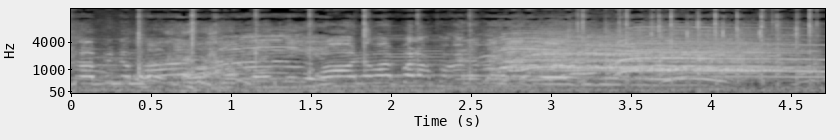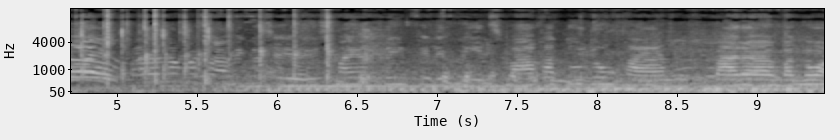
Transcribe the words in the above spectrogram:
Grabe naman! 20K. Wow naman, palakpakan naman natin! Hoy, para lang masabi ko sa'yo, yung Smile Dream Philippines, makakatulong ka para magawa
